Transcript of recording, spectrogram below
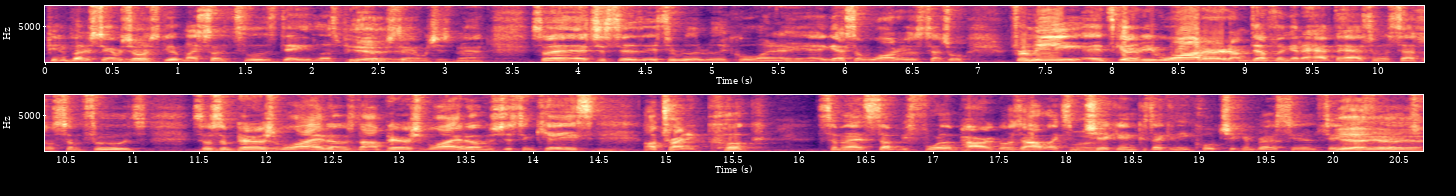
peanut butter sandwich is always good. My son to this day loves peanut Yeah, butter yeah. sandwiches, man. So that's just it's a really really cool one. I, I guess a water is essential for me. It's gonna be water, and I'm definitely gonna have to have some essentials, some foods. So some perishable items, non-perishable items, just in case. Mm. I'll try to cook some of that stuff before the power goes out, like some chicken, because I can eat cold chicken breasts. You know what I'm saying? Yeah, yeah, fridge. yeah.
